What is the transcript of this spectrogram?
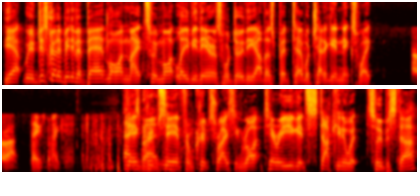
Yeah, we've just got a bit of a bad line, mate, so we might leave you there as we'll do the others, but uh, we'll chat again next week. All right, thanks, mate. Thanks, Dan mate. Cripps here from Cripps Racing. Right, Terry, you get stuck into it, superstar.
